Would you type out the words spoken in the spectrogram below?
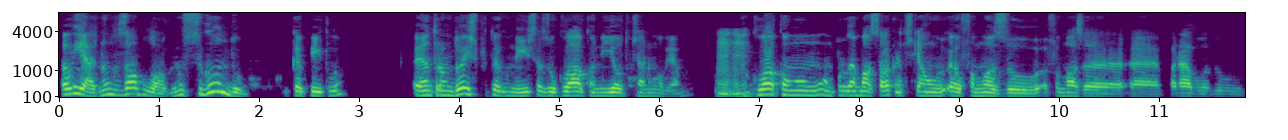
aliás, não resolve logo. No segundo capítulo, entram dois protagonistas, o Glaucon e outro que já não me lembro, uhum. colocam um, um, problema ao Sócrates, que é, um, é o famoso, a famosa a parábola do,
